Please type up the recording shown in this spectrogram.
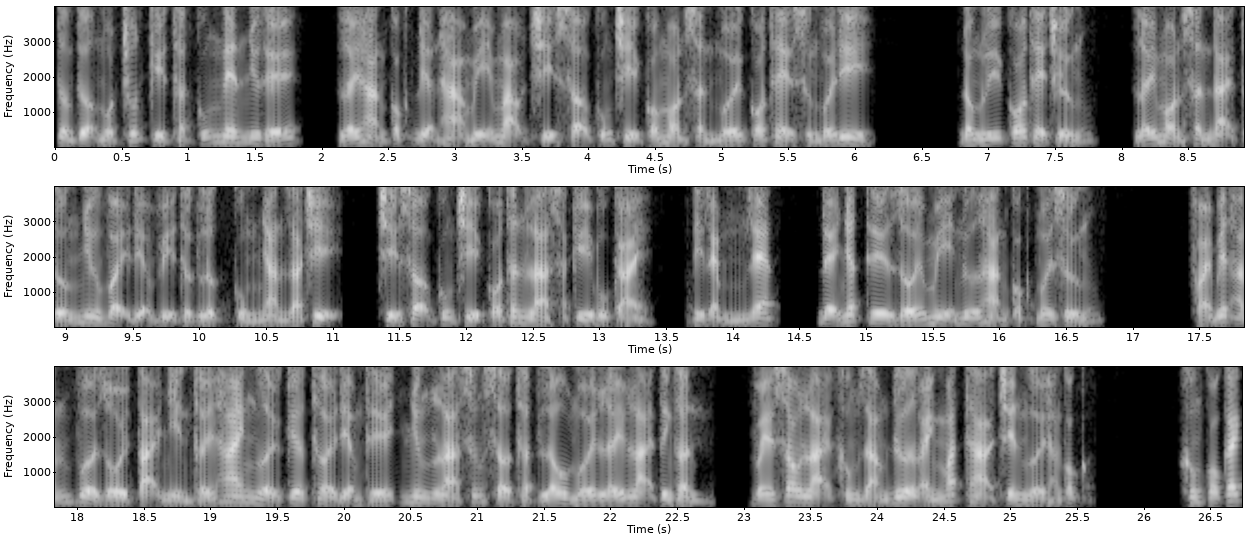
tưởng tượng một chút kỳ thật cũng nên như thế, lấy hẳn có điện hạ mỹ mạo chỉ sợ cũng chỉ có mòn sần mới có thể xứng với đi. Đồng lý có thể chứng, lấy mòn sần đại tướng như vậy địa vị thực lực cùng nhan giá trị, chỉ sợ cũng chỉ có thân là Saki bù cải, tỉ dẻm dẹt, đệ nhất thế giới mỹ nữ hẳn có mới xứng. Phải biết hắn vừa rồi tại nhìn thấy hai người kia thời điểm thế nhưng là sững sờ thật lâu mới lấy lại tinh thần, về sau lại không dám đưa ánh mắt thả trên người Hàn Quốc. Không có cách,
